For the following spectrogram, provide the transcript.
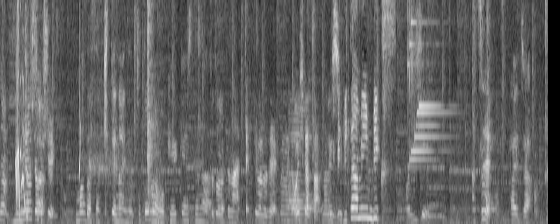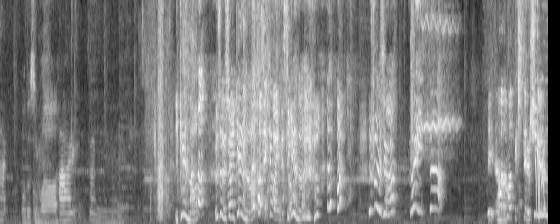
な、めちゃくちゃ美味しい。まださ、来てないの。整うを経験してない。整ってない。ということで、これなんか美味しかった。ビタミンビクス美味しい。熱い。はい、じゃあ。はい。戻しまーす。はい。じゃあねいけんの？嘘でしょ？いけんの？行けばいいんでいけんの？嘘でしょ？え、あ、あの、待って、来てる、来キュてる。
